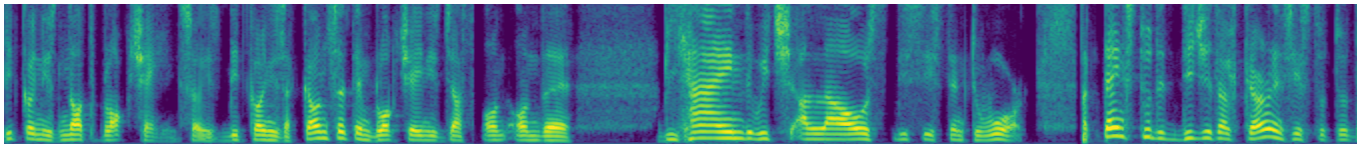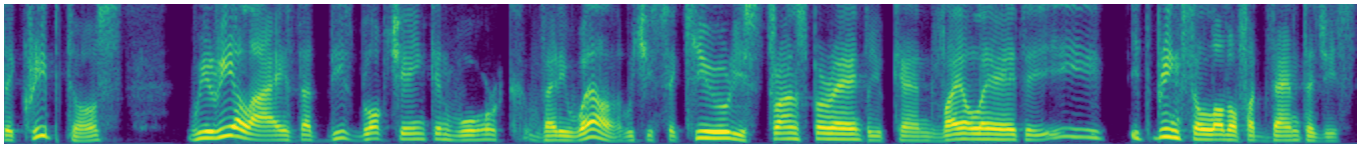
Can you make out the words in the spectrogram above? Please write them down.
bitcoin is not blockchain. So bitcoin is a concept and blockchain is just on on the behind which allows the system to work. But thanks to the digital currencies to, to the cryptos we realize that this blockchain can work very well, which is secure, is transparent, you can violate, it, it, brings a lot of advantages.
